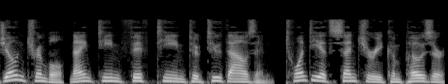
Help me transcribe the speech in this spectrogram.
Joan Trimble (1915–2000), 20th-century composer.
